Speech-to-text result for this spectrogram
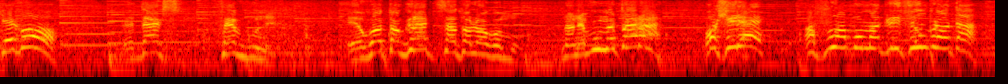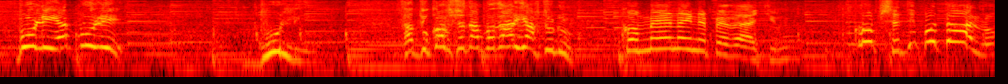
Κι εγώ. Εντάξει, φεύγουνε. Εγώ τον κράτησα το λόγο μου. Να ανεβούμε τώρα. Όχι ρε, αφού απομακρυνθούν πρώτα. Πούλι, ε, πούλι. Πούλι. Θα του κόψω τα ποδάρια αυτού του. Κομμένα είναι παιδάκι μου. Κόψε τίποτα άλλο.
